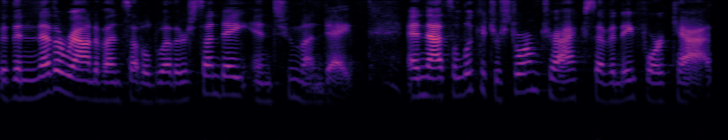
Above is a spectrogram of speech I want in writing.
but then another round of unsettled weather Sunday into Monday. And that's a look at your storm track seven day forecast.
